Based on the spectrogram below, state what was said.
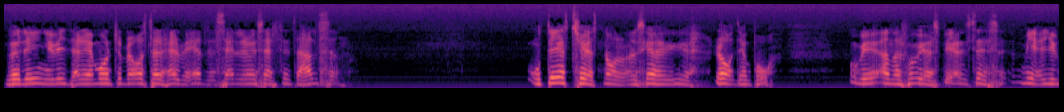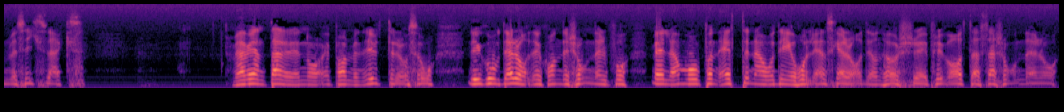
För det är inget vidare. Jag mår inte bra av det här vädret säljer och särskilt inte halsen. 81 21 00 det ska jag radion på. Och vi, annars får vi spela lite mer julmusik strax. Men jag väntar ett par minuter och så. Det är goda radiokonditioner på mellanvåg på nätterna och det är holländska radion hörs eh, privata stationer och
